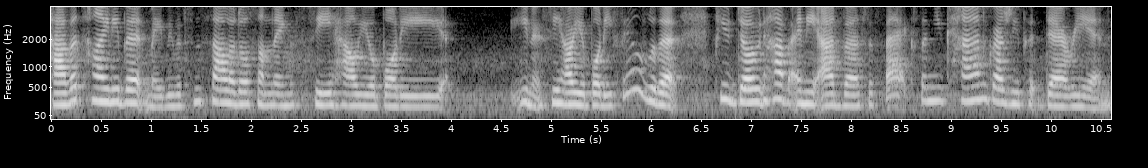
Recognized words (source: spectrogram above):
Have a tiny bit, maybe with some salad or something, see how your body you know see how your body feels with it. If you don't have any adverse effects then you can gradually put dairy in.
